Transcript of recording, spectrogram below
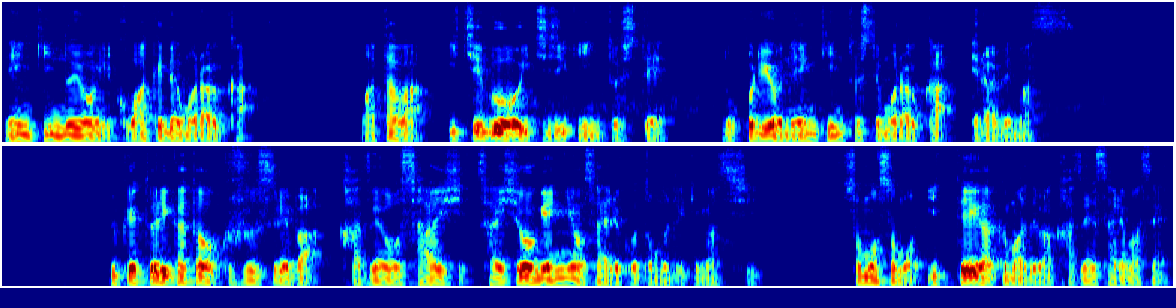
年金のように小分けでもらうか、または一部を一時金として残りを年金としてもらうか選べます。受け取り方を工夫すれば課税を最小限に抑えることもできますし、そもそも一定額までは課税されません。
